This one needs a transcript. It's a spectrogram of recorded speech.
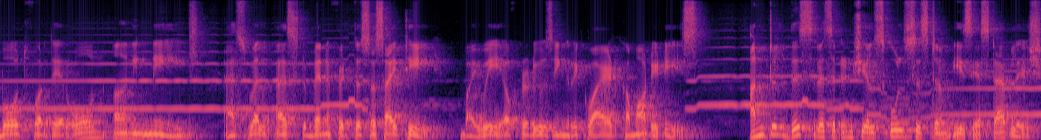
both for their own earning needs as well as to benefit the society by way of producing required commodities. Until this residential school system is established,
